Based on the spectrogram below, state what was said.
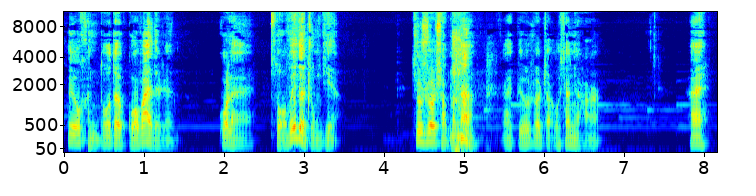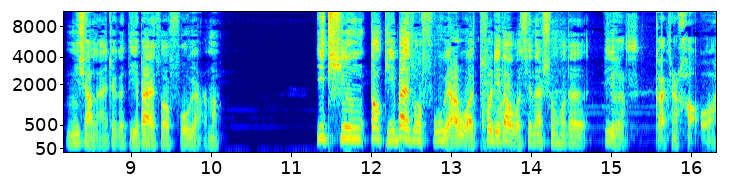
会有很多的国外的人过来，所谓的中介，就是说什么呢？哎，比如说找个小女孩儿，哎，你想来这个迪拜做服务员吗？一听到迪拜做服务员，我脱离到我现在生活的地方，感情好啊，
